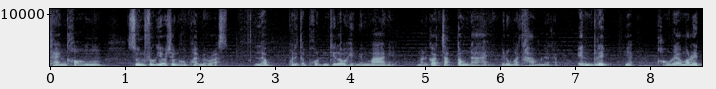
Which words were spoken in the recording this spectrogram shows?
แข็งของศูนย์ฝึกเยาวชนของพเมรัส แล้วผลิตผลที่เราเห็นกันมาเนี่ย มันก็จับต้องได้เป็นรูปธรรมนะครับ เอนดริกเนี่ยของเรอัลมาดริด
